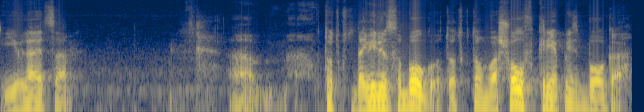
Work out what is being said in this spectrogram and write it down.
является, э, тот, кто доверился Богу, тот, кто вошел в крепость Бога.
